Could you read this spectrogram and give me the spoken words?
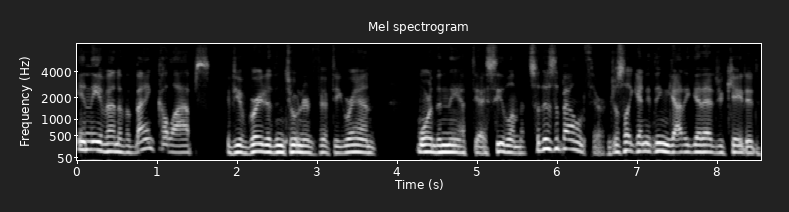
in the event of a bank collapse if you have greater than 250 grand more than the FDIC limit. So there's a balance there. Just like anything, you got to get educated.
